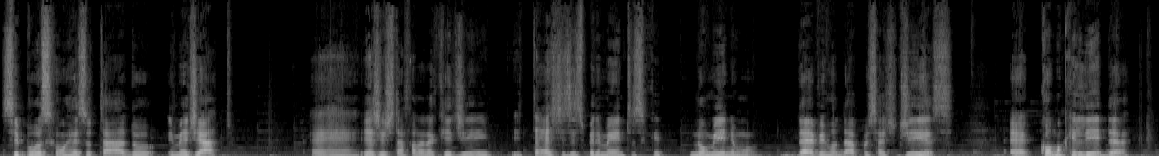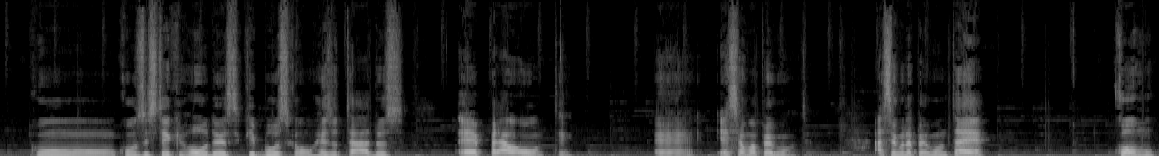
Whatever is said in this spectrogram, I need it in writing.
se busca um resultado imediato. É, e a gente está falando aqui de, de testes e experimentos que, no mínimo, devem rodar por sete dias. É, como que lida com, com os stakeholders que buscam resultados é, para ontem? É, essa é uma pergunta. A segunda pergunta é como,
